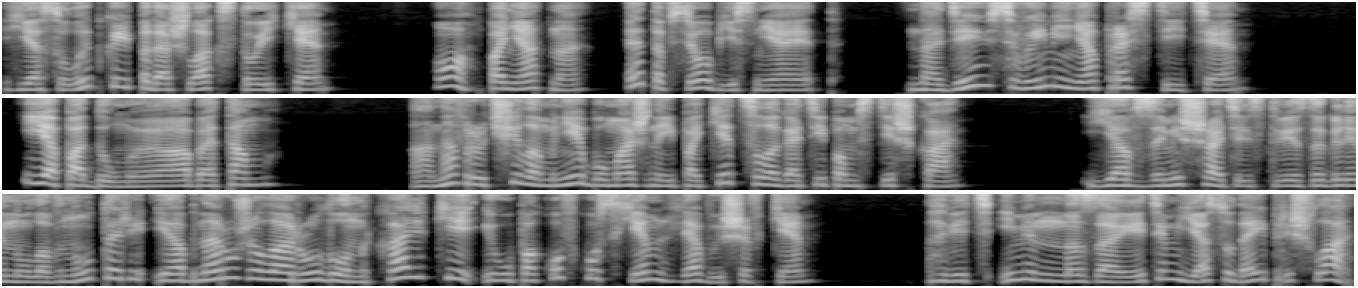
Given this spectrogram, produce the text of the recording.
Я с улыбкой подошла к стойке. «О, понятно. Это все объясняет. Надеюсь, вы меня простите. Я подумаю об этом. Она вручила мне бумажный пакет с логотипом стежка. Я в замешательстве заглянула внутрь и обнаружила рулон кальки и упаковку схем для вышивки. А ведь именно за этим я сюда и пришла.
